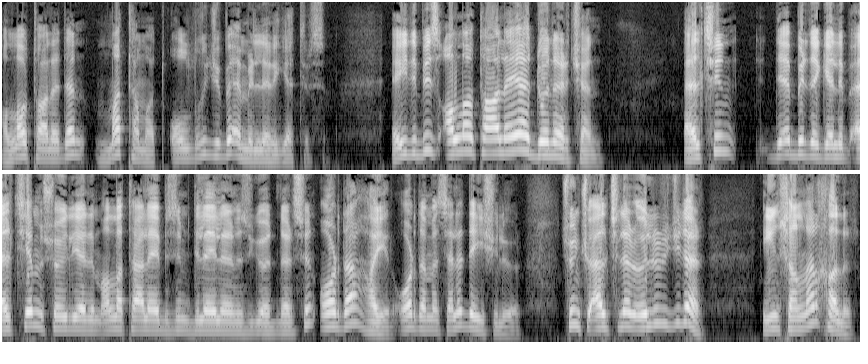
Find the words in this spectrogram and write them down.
Allahu Teala'dan matamat olduğu gibi emirleri getirsin. Eydi biz Allahu Teala'ya dönerken elçin diye bir de gelip elçiye mi söyleyelim Allah Teala'ya bizim dileklerimizi göndersin? Orada hayır. Orada mesele değişiliyor. Çünkü elçiler ölür gider. İnsanlar kalır.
